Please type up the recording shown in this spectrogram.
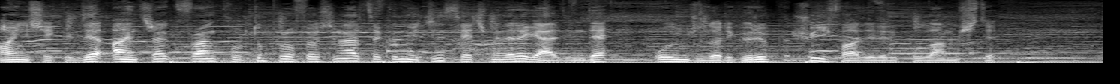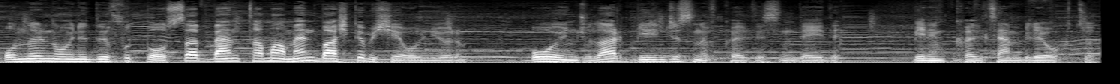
Aynı şekilde Eintracht Frankfurt'un profesyonel takımı için seçmelere geldiğinde oyuncuları görüp şu ifadeleri kullanmıştı. Onların oynadığı futbolsa ben tamamen başka bir şey oynuyorum. O oyuncular birinci sınıf kalitesindeydi. Benim kalitem bile yoktu.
